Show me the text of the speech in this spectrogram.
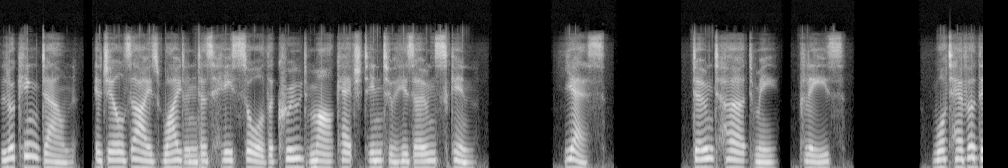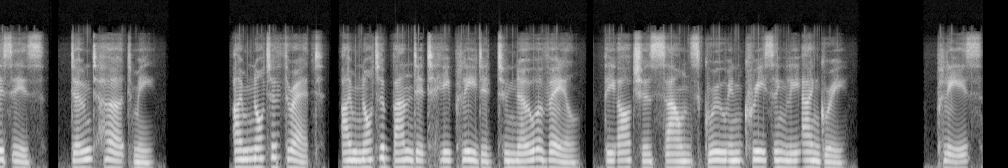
Looking down, Agil's eyes widened as he saw the crude mark etched into his own skin. Yes. Don't hurt me, please. Whatever this is, don't hurt me. I'm not a threat, I'm not a bandit he pleaded to no avail, the archer's sounds grew increasingly angry please.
